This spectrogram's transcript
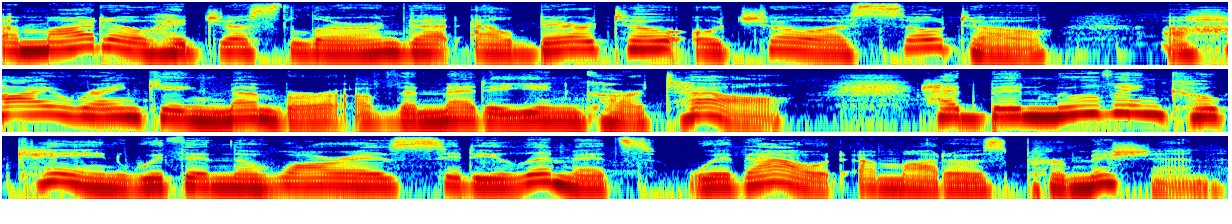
Amado had just learned that Alberto Ochoa Soto, a high ranking member of the Medellin cartel, had been moving cocaine within the Juarez city limits without Amado's permission.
